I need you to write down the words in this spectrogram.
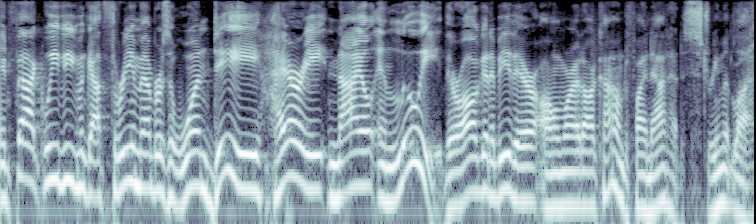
In fact, we've even got three members of 1D, Harry, Niall, and Louis. They're all going to be there on Mario.com to find out how to stream it live.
